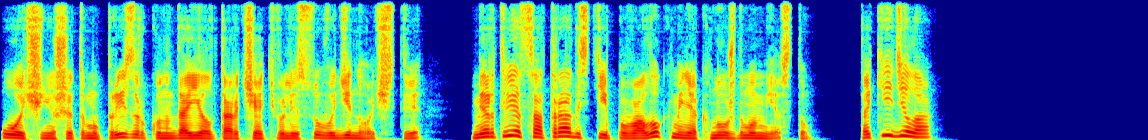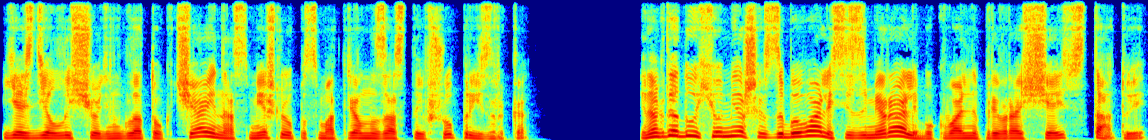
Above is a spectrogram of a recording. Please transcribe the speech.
Очень уж этому призраку надоело торчать в лесу в одиночестве. Мертвец от радости и поволок меня к нужному месту. Такие дела. Я сделал еще один глоток чая и насмешливо посмотрел на застывшего призрака. Иногда духи умерших забывались и замирали, буквально превращаясь в статуи.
